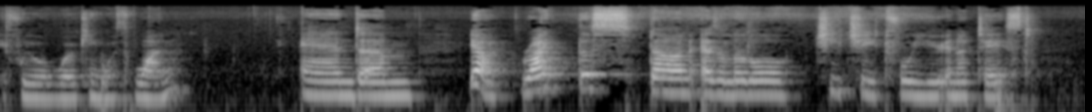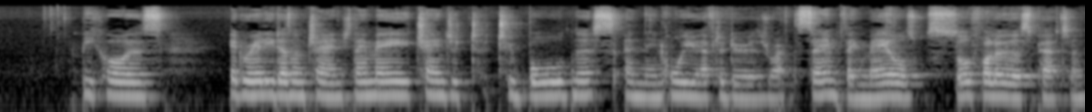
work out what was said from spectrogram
if we were working with one. And um, yeah, write this down as a little cheat sheet for you in a test because it really doesn't change. They may change it to baldness and then all you have to do is write the same thing. Males will still follow this pattern,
